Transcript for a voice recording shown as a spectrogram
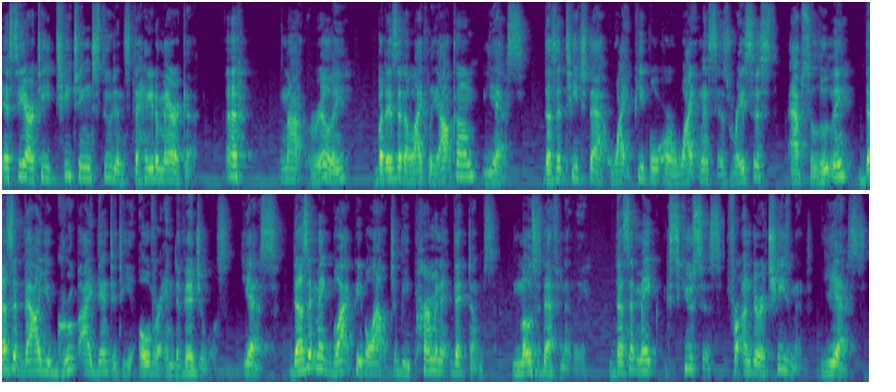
Is CRT teaching students to hate America? Eh, not really. But is it a likely outcome? Yes. Does it teach that white people or whiteness is racist? Absolutely. Does it value group identity over individuals? Yes. Does it make black people out to be permanent victims? Most definitely. Does it make excuses for underachievement? Yes.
